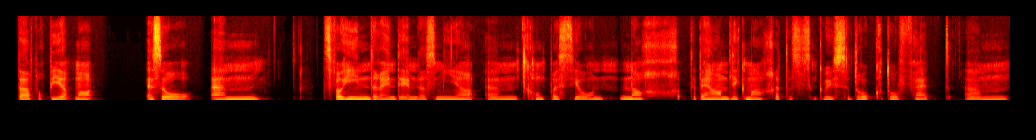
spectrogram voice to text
da probiert man so ähm, zu verhindern, indem dass wir ähm, die Kompression nach der Behandlung machen, dass es einen gewissen Druck drauf hat, ähm,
